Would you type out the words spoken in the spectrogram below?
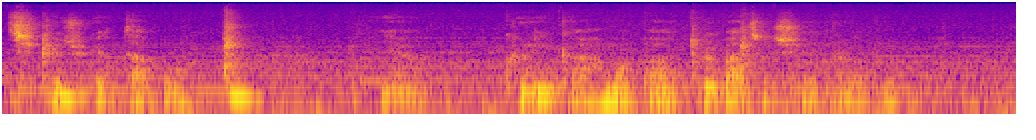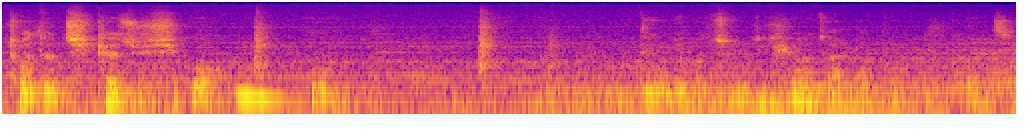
지켜주겠다고. 그냥 그러니까 한번 봐 돌봐주시더라고. 저도 지켜주시고 응. 능력을 좀 키워달라고 그러지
